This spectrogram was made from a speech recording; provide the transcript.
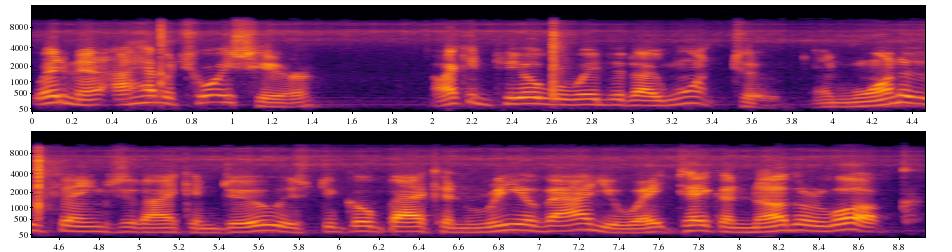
wait a minute, I have a choice here. I can feel the way that I want to. And one of the things that I can do is to go back and reevaluate, take another look,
